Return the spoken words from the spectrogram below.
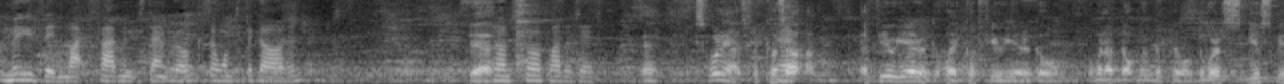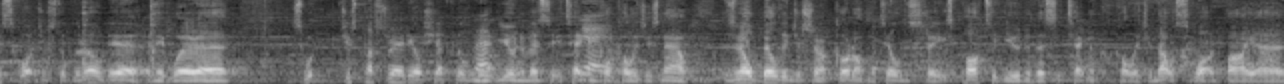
moving like five minutes down the road because I wanted a garden. Yeah. So. I'm so glad I did. Yeah. It's funny actually because Yeah. a few years ago, well, a good few years ago, when I'd not moved uphill, there was used to be a squat just up the road here, and it were uh, sw- just past Radio Sheffield, Right. University Technical Yeah, yeah. College is now. There's an old building just around the corner on Matilda Street. It's Portic University Technical College, and that was squatted by. Uh,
